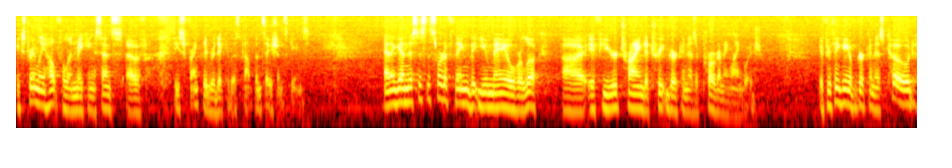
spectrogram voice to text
extremely helpful in making sense of these frankly ridiculous compensation schemes. And again, this is the sort of thing that you may overlook uh, if you're trying to treat Gherkin as a programming language. If you're thinking of Gherkin as code,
